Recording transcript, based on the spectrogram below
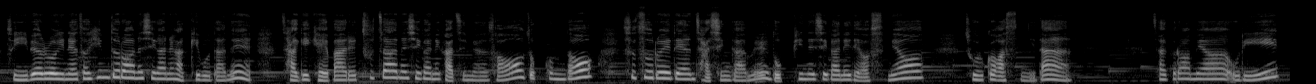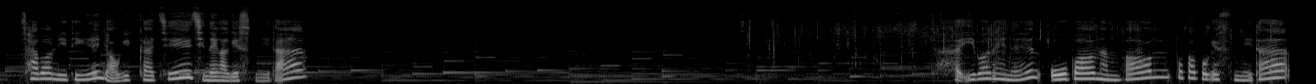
그래서 이별로 인해서 힘들어하는 시간을 갖기보다는 자기 개발에 투자하는 시간을 가지면서 조금 더 스스로에 대한 자신감을 높이는 시간이 되었으면 좋을 것 같습니다. 자, 그러면 우리 4번 리딩은 여기까지 진행하겠습니다. 자, 이번에는 5번 한번 뽑아보겠습니다.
